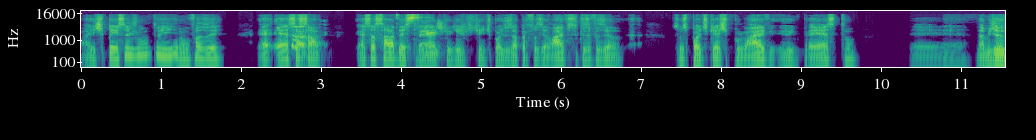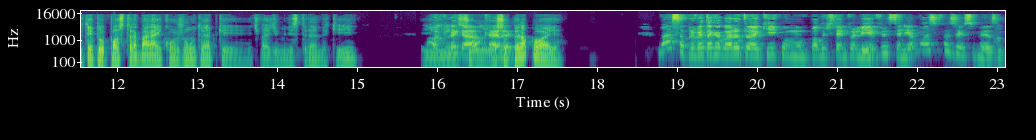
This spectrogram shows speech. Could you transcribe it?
Aí a gente pensa junto aí, vamos fazer. É, essa, sala, essa sala da streaming que a gente, que a gente pode usar para fazer live, se você quiser fazer seus podcasts por live, eu empresto. É, na medida do tempo eu posso trabalhar em conjunto, né? Porque a gente vai administrando aqui. Pô, que legal, isso, cara. Eu super apoio. Massa, aproveitar que agora eu tô aqui com um pouco de tempo livre, seria massa fazer isso mesmo.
